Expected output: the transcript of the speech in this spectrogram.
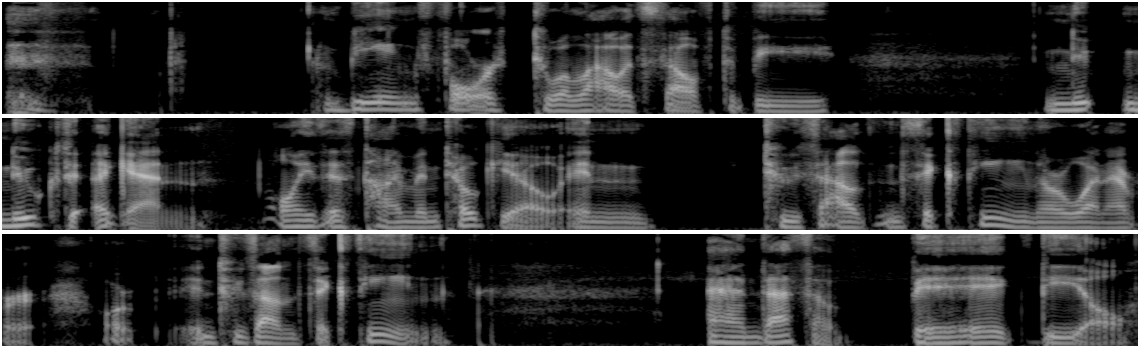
being forced to allow itself to be nu- nuked again only this time in Tokyo in 2016 or whenever, or in 2016. And that's a big deal.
